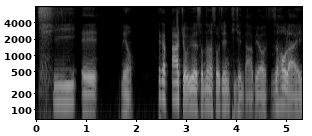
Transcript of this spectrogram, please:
七诶、没有，大概八九月的时候，那个时候就先提前达标，只是后来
